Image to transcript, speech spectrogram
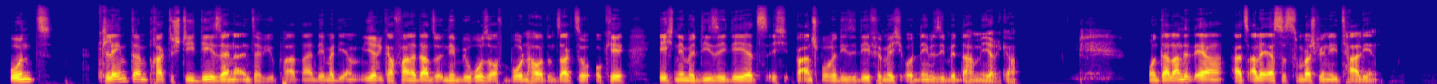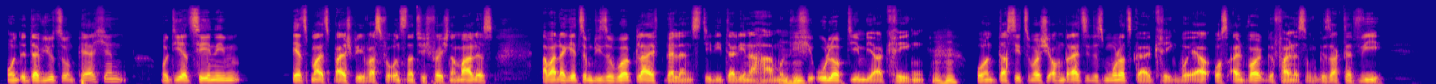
und claimt dann praktisch die Idee seiner Interviewpartner, indem er die Amerika-Fahne dann so in dem Büro so auf den Boden haut und sagt so, okay, ich nehme diese Idee jetzt, ich beanspruche diese Idee für mich und nehme sie mit nach Amerika. Und da landet er als allererstes zum Beispiel in Italien und interviewt so ein Pärchen und die erzählen ihm jetzt mal als Beispiel, was für uns natürlich völlig normal ist, aber da geht es um diese Work-Life-Balance, die die Italiener haben und Mhm. wie viel Urlaub die im Jahr kriegen. Mhm. Und dass sie zum Beispiel auch ein 13. Monatsgehalt kriegen, wo er aus allen Wolken gefallen ist und gesagt hat, wie?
